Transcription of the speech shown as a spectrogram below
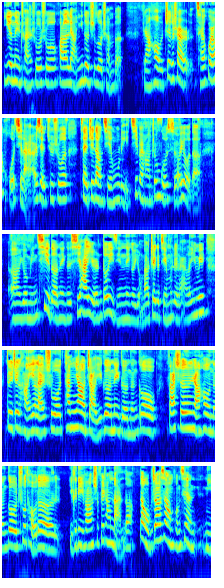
业内传说说花了两亿的制作成本。然后这个事儿才忽然火起来，而且据说在这档节目里，基本上中国所有的，呃有名气的那个嘻哈艺人都已经那个涌到这个节目里来了。因为对这个行业来说，他们要找一个那个能够发声，然后能够出头的一个地方是非常难的。那我不知道像彭倩，你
